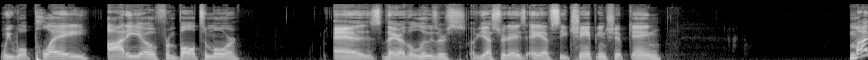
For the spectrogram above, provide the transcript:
we will play audio from Baltimore as they are the losers of yesterday's AFC Championship game. My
